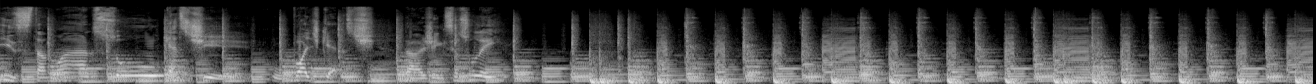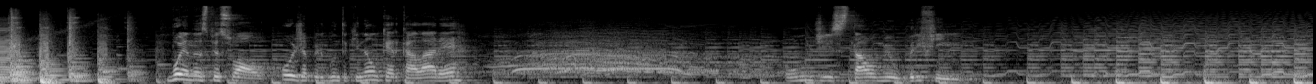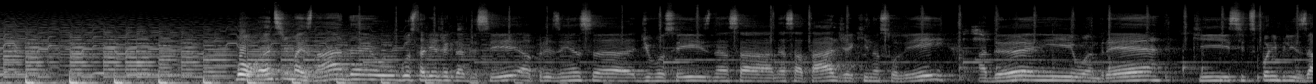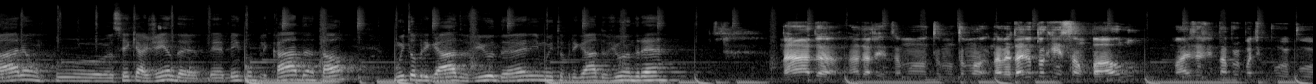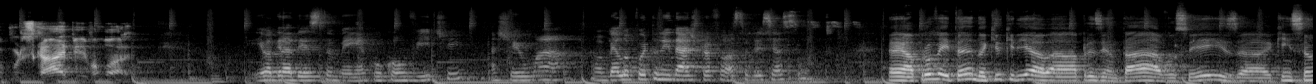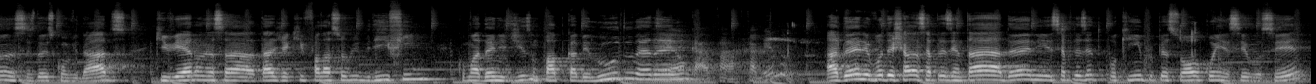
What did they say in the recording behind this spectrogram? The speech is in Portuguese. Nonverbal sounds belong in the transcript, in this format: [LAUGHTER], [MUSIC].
Está no ar Soulcast, o podcast da agência Soleil. Buenas pessoal, hoje a pergunta que não quer calar é Onde está o meu briefing? Bom, antes de mais nada, eu gostaria de agradecer a presença de vocês nessa, nessa tarde aqui na Soleil, a Dani, o André, que se disponibilizaram por. Eu sei que a agenda é bem complicada tal. Muito obrigado, viu, Dani? Muito obrigado, viu, André? Nada, nada, Lê. Tamo, tamo, tamo... Na verdade, eu tô aqui em São Paulo, mas a gente tá por, por, por, por Skype. Vambora. Eu agradeço também o convite. Achei uma uma bela oportunidade para falar sobre esse assunto. É, aproveitando aqui, eu queria ah, apresentar a vocês uh, quem são esses dois convidados que vieram nessa tarde aqui falar sobre briefing, como a Dani diz, um papo cabeludo, né, Dani? É, um papo cabeludo. A Dani, eu vou deixar ela se apresentar. Dani, se apresenta um pouquinho para o pessoal conhecer você.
